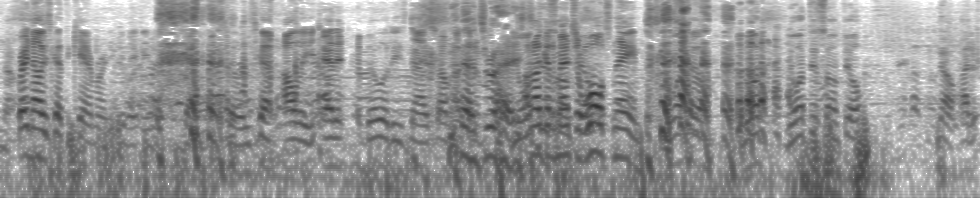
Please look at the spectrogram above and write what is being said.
no. Right now he's got the camera and he can make me look bad. So he's got all the edit abilities now. So I'm not That's gonna, right. I'm not going to mention Walt's name. You want, you want this on film? no. I don't.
